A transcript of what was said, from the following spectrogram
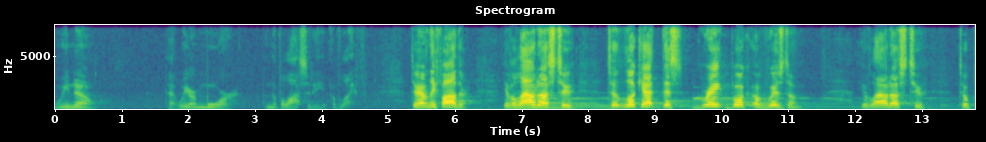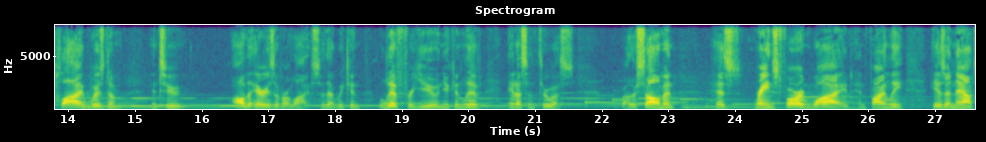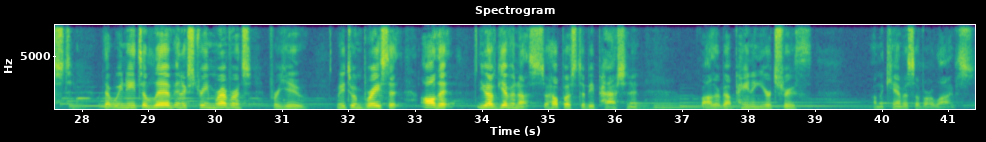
we know that we are more than the velocity of life. Dear Heavenly Father, you've allowed us to, to look at this great book of wisdom. You've allowed us to, to apply wisdom into all the areas of our lives so that we can live for you and you can live in us and through us. Father Solomon has ranged far and wide, and finally, he has announced that we need to live in extreme reverence for you. We need to embrace that, all that you have given us. So help us to be passionate, Father, about painting your truth on the canvas of our lives.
